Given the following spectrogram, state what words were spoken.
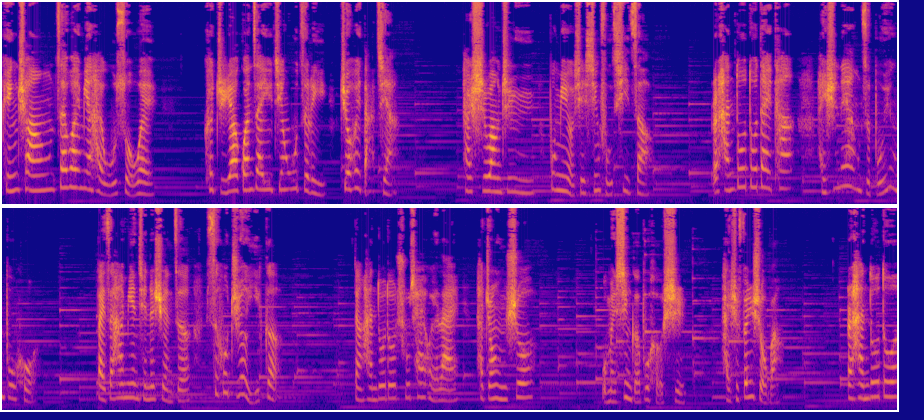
平常在外面还无所谓，可只要关在一间屋子里就会打架。他失望之余，不免有些心浮气躁。而韩多多待他还是那样子不愠不火，摆在他面前的选择似乎只有一个。等韩多多出差回来，他终于说：“我们性格不合适，还是分手吧。”而韩多多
